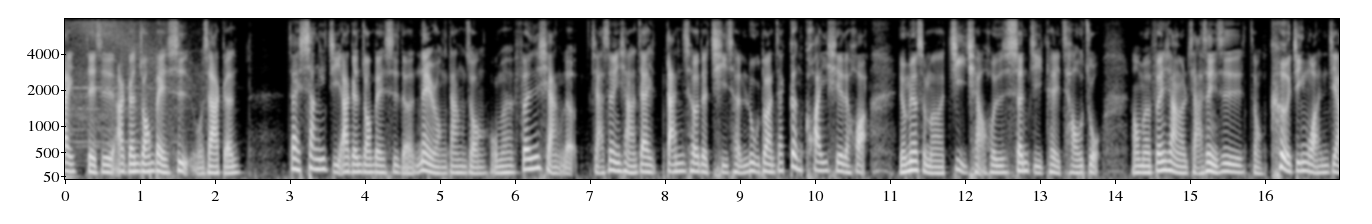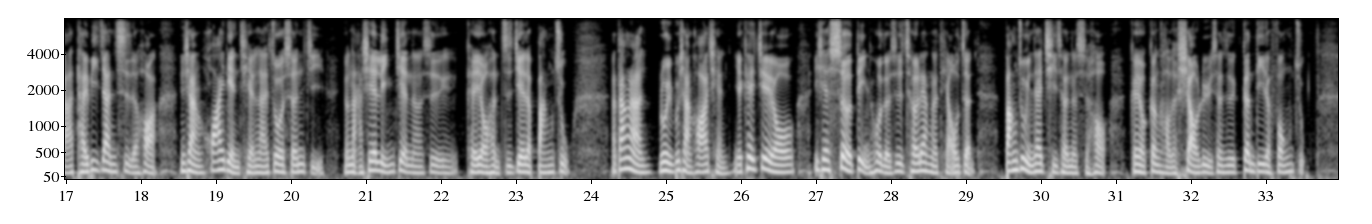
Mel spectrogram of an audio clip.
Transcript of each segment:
嗨，这里是阿根装备室，我是阿根。在上一集阿根装备室的内容当中，我们分享了，假设你想在单车的骑乘路段再更快一些的话，有没有什么技巧或者是升级可以操作？然后我们分享了，假设你是这种氪金玩家、台币战士的话，你想花一点钱来做升级，有哪些零件呢？是可以有很直接的帮助。那当然，如果你不想花钱，也可以借由一些设定或者是车辆的调整。帮助你在骑乘的时候可以有更好的效率，甚至更低的风阻。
